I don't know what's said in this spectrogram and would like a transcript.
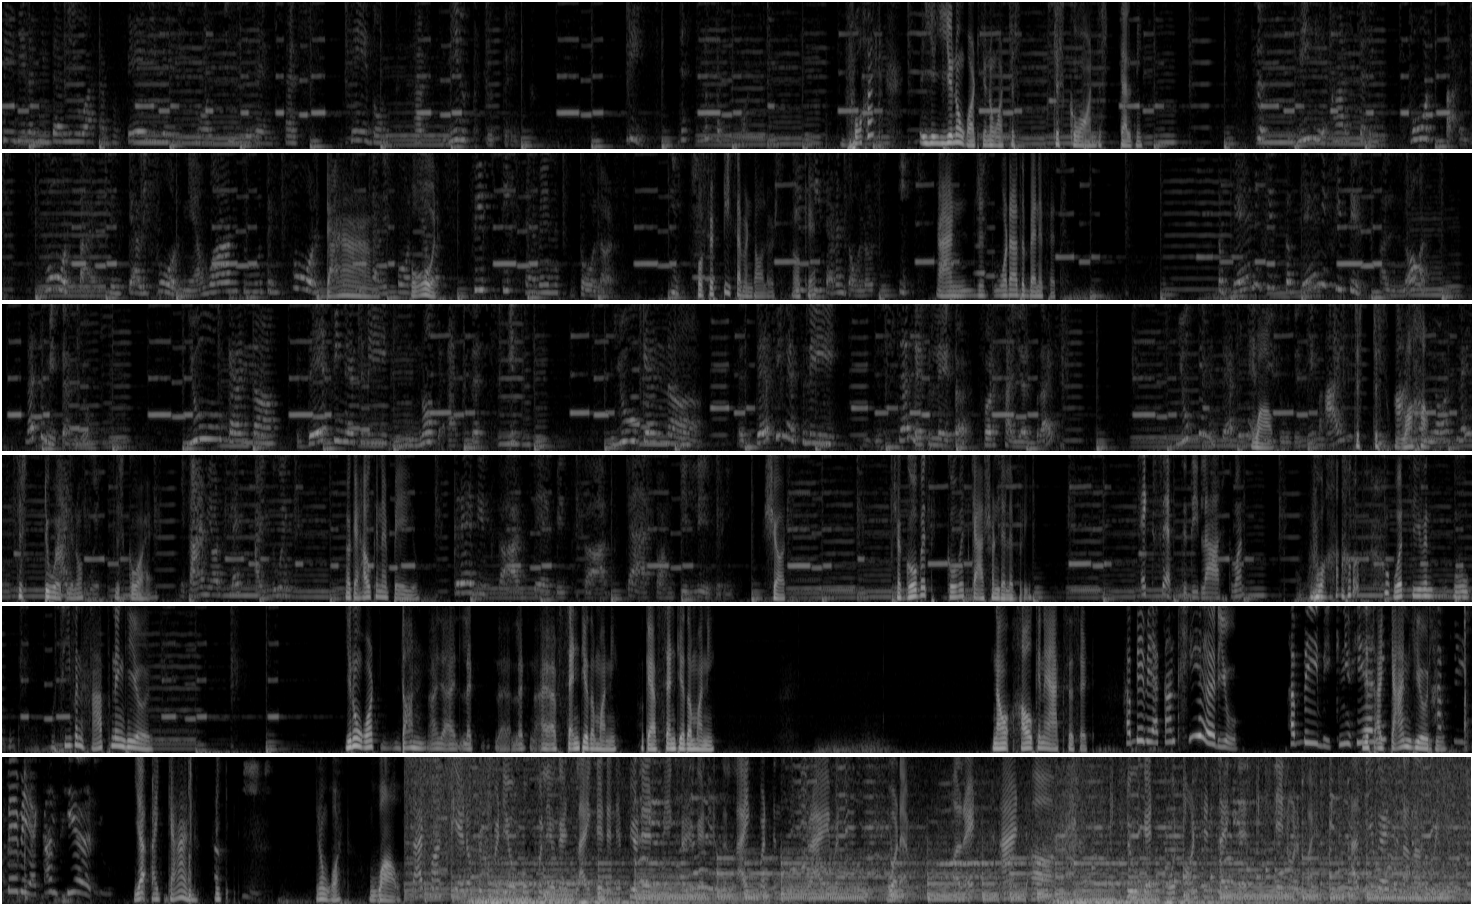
Baby, let me tell you, I have a very, very small children and they don't have milk to drink. Please, just look at it once. What? You, you know what? You know what? Just, just go on. Just tell me. So we are selling four tiles. Four tiles in California. One, two, three, four Damn, tiles in California. Four. Fifty-seven dollars each. For $57. Okay. $57 each. And just what are the benefits? The benefit, the benefit is a lot. Let me tell you. You can uh, definitely not access it. You can uh, definitely sell it later for higher price You can definitely Wow. do this. If I Just, just I'm wow. your place, Just do it. I You know. it. Just go ahead. if I'm your place, I do it. Okay. How can I pay you? Credit card, debit card, cash on delivery. Sure. Sure. Go with go with cash on delivery. Except the last one. Wow. What's even what's even happening here? You know what? Done. I, I let let I have sent you the money. Okay, I've sent you the money. Now, how can I access it? Habibi, I can't hear you. Habibi, can you hear me? yes, me? I can hear you. Habibi, baby, I can't hear you. Yeah, I can. I you know what? Wow. That marks the end of this video. Hopefully, you guys liked it. And if you did, make sure you guys hit the like button, subscribe, and whatever. Alright? And um, to get more content like this, stay notified. I'll see you guys in another video.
